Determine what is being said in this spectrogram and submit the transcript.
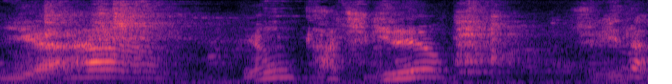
이야, 그냥 다 죽이네요. 죽이다.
